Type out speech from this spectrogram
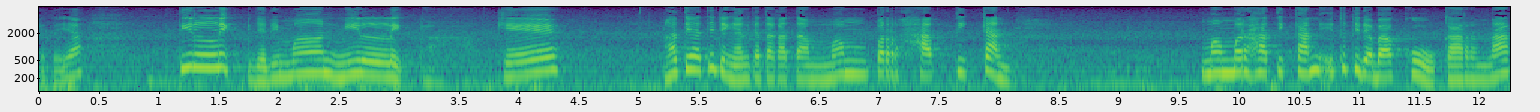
gitu ya. Tilik jadi menilik. Oke. Hati-hati dengan kata-kata memperhatikan memerhatikan itu tidak baku karena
